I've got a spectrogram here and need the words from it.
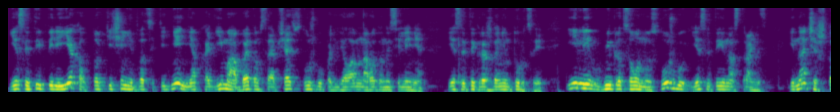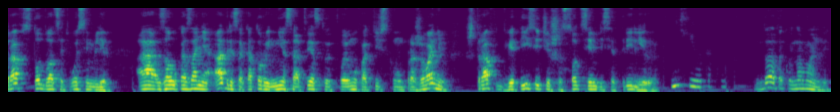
Если ты переехал, то в течение 20 дней необходимо об этом сообщать в службу по делам народонаселения, если ты гражданин Турции, или в миграционную службу, если ты иностранец. Иначе штраф 128 лир. А за указание адреса, который не соответствует твоему фактическому проживанию, штраф 2673 лиры. Нехило такой. Да, такой нормальный.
